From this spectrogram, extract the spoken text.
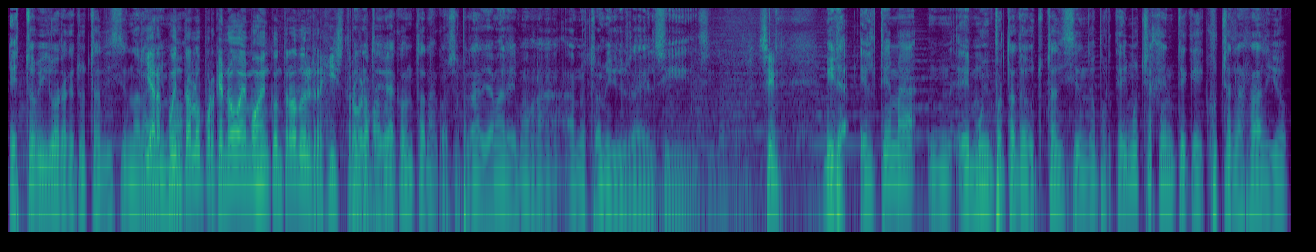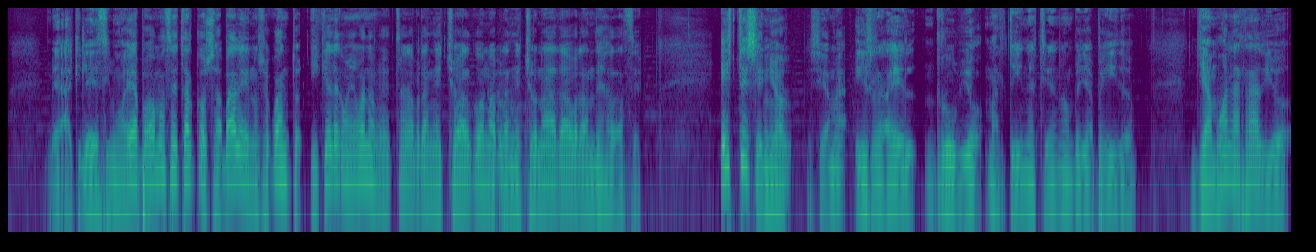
esto Vigora que tú estás diciendo ahora y ahora mismo, cuéntalo porque no hemos encontrado el registro pero te voy a grabado. contar una cosa, pero ahora llamaremos a, a nuestro amigo Israel si, si lo coge. Sí, Mira, el tema mm, es muy importante lo que tú estás diciendo porque hay mucha gente que escucha la radio. Aquí le decimos, eh, pues vamos a hacer tal cosa, vale, no sé cuánto. Y queda como, bueno, pues habrán hecho algo, no habrán hecho nada, habrán dejado de hacer. Este señor, que se llama Israel Rubio Martínez, tiene nombre y apellido, llamó a la radio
